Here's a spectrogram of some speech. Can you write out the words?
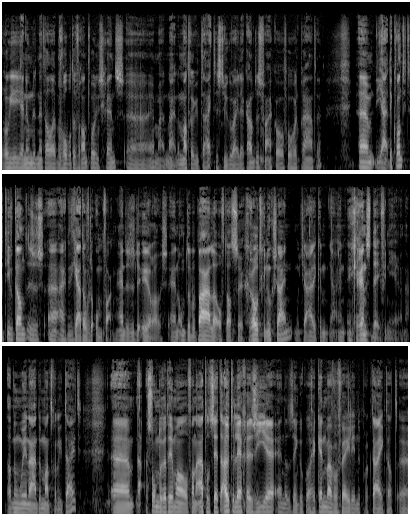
Rogier, jij noemde het net al, bijvoorbeeld de verantwoordingsgrens. Uh, maar nou, de materialiteit is natuurlijk waar je de accountants vaak over hoort praten. Um, ja, de kwantitatieve kant is dus uh, eigenlijk die gaat over de omvang, hè, dus de euro's. En om te bepalen of dat ze groot genoeg zijn, moet je eigenlijk een, ja, een, een grens definiëren. Nou, dat noemen we inderdaad de materialiteit. Um, nou, zonder het helemaal van A tot Z uit te leggen, zie je, en dat is denk ik ook wel herkenbaar voor velen in de praktijk, dat, uh,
